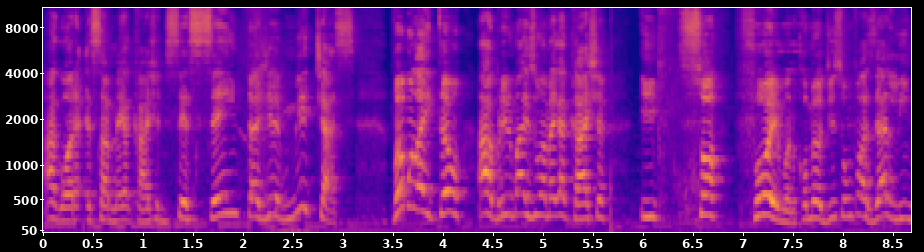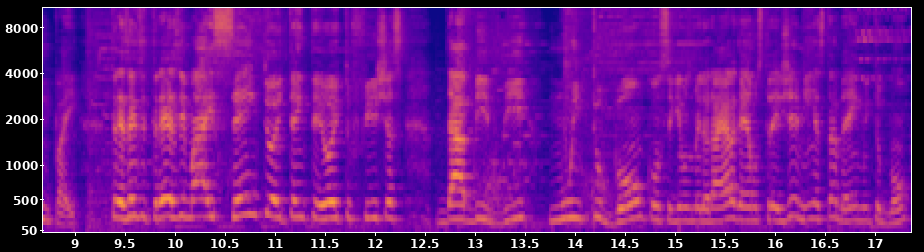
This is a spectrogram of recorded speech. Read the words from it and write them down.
agora essa mega caixa de 60 gemichas. Vamos lá então abrir mais uma mega caixa e só foi, mano. Como eu disse, vamos fazer a limpa aí. 313 mais 188 fichas da Bibi, muito bom, conseguimos melhorar ela, ganhamos 3 geminhas também, muito bom,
